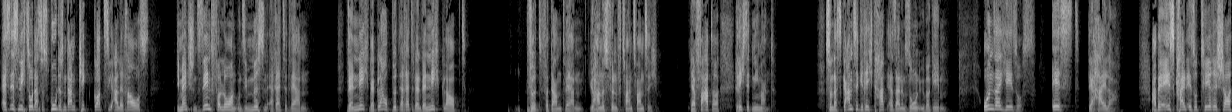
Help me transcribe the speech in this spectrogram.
Es ist nicht so, dass es gut ist und dann kickt Gott sie alle raus. Die Menschen sind verloren und sie müssen errettet werden. Wer nicht, wer glaubt, wird errettet werden. Wer nicht glaubt, wird verdammt werden. Johannes 5, 22. Der Vater richtet niemand, sondern das ganze Gericht hat er seinem Sohn übergeben. Unser Jesus ist der Heiler, aber er ist kein esoterischer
